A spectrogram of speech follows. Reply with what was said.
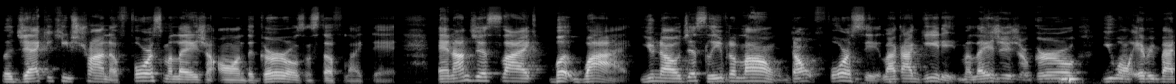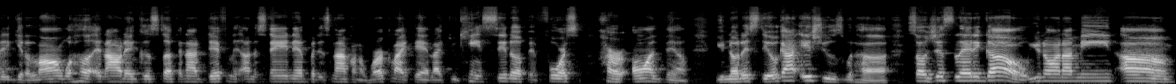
But Jackie keeps trying to force Malaysia on the girls and stuff like that. And I'm just like, but why? You know, just leave it alone. Don't force it. Like I get it. Malaysia is your girl. You want everybody to get along with her and all that good stuff. And I definitely understand that, but it's not gonna work like that. Like you can't sit up and force her on them. You know, they still got issues with her. So just let it go. You know what I mean? Um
